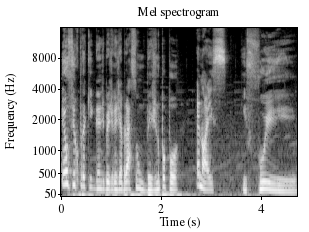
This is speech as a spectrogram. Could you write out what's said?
Eu fico por aqui, grande beijo, grande abraço, um beijo no popô. É nóis e fui!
